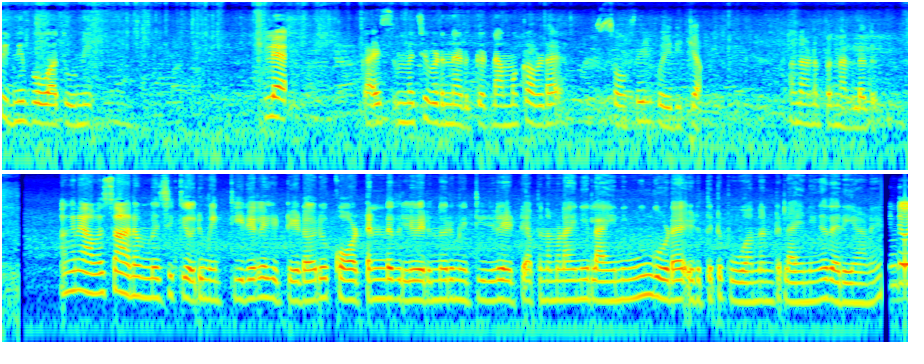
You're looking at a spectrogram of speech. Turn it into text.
പിന്നെ പോവാ തുണി. കൈസ് ഉമ്മച്ചി ഇവിടെ നിന്ന് എടുക്കട്ടെ. നമുക്ക് അവിടെ സോഫയിൽ പോയിരിക്കാം. അതാണ് ഇപ്പം നല്ലത്. അങ്ങനെ അവസാനം ഉമ്മച്ചിക്ക് ഒരു മെറ്റീരിയൽ കിട്ടിയിട. ഒരു കോട്ടന്റെ ഇതിൽ വരുന്ന ഒരു മെറ്റീരിയൽ കിട്ടി. അപ്പം നമ്മൾ അതിന് ലൈനിങ്ങും കൂടെ എടുത്തിട്ട് പോകാന്ന് പറഞ്ഞിട്ട് ലൈനിങ് തരികയാണ്. അതിന്റെ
